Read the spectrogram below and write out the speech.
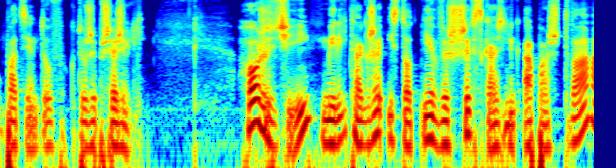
u pacjentów, którzy przeżyli. Chorzy ci mieli także istotnie wyższy wskaźnik APASH-2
